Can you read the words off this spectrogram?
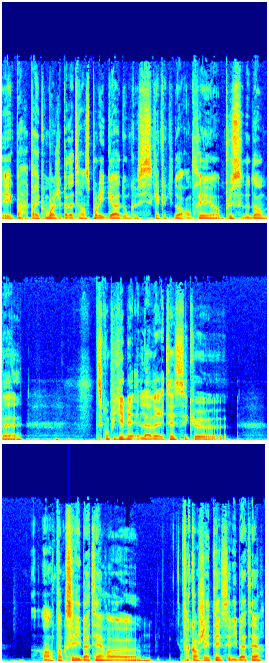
Et par- pareil pour moi, j'ai pas d'attirance pour les gars. Donc si c'est quelqu'un qui doit rentrer en plus dedans, ben, c'est compliqué. Mais la vérité, c'est que en tant que célibataire, euh, enfin quand j'ai été célibataire,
